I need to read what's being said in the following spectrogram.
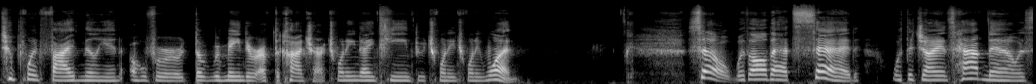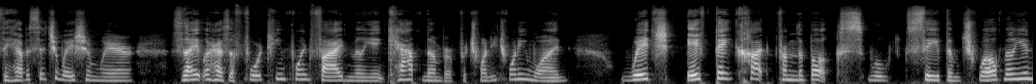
2.5 million over the remainder of the contract 2019 through 2021 so with all that said what the Giants have now is they have a situation where Zeitler has a 14.5 million cap number for 2021 which, if they cut from the books, will save them $12 million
